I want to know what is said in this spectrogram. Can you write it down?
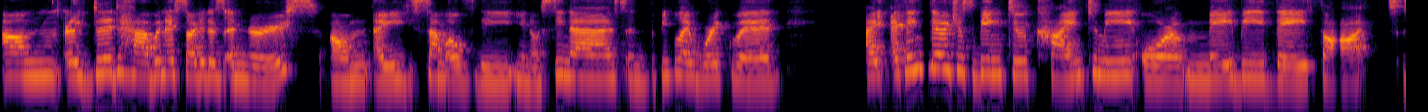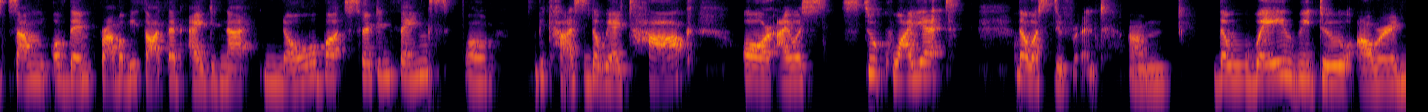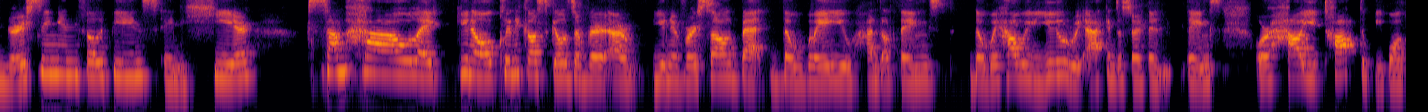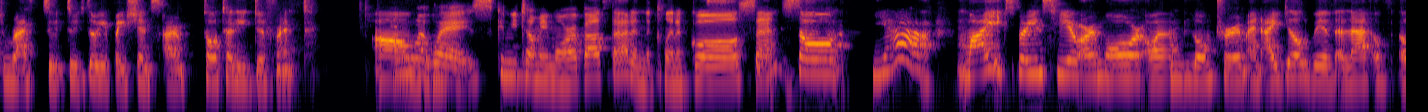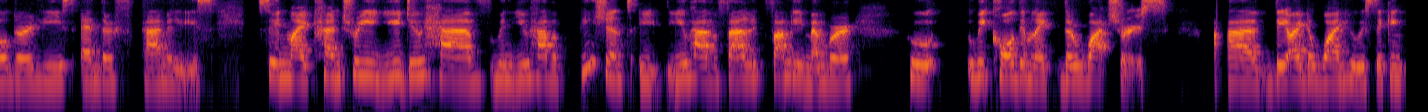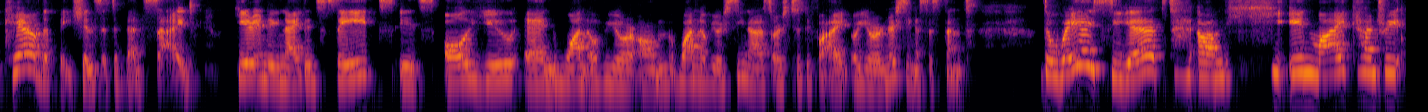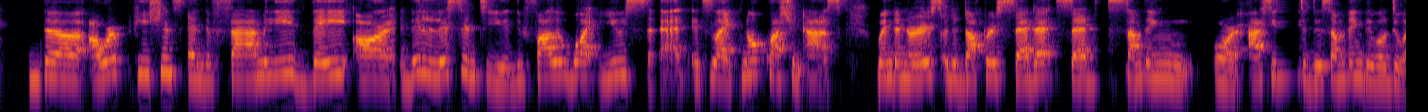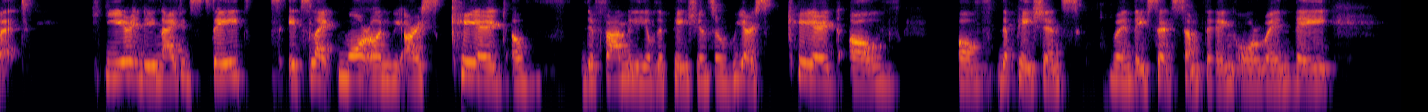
um, I did have when I started as a nurse. Um, I some of the you know CNAs and the people I work with I, I think they're just being too kind to me, or maybe they thought some of them probably thought that I did not know about certain things. Well, because the way I talk, or I was too quiet, that was different. Um, the way we do our nursing in Philippines and here, somehow like you know clinical skills are very are universal but the way you handle things the way how you react into certain things or how you talk to people to to, to, to your patients are totally different. Um, in what ways? Can you tell me more about that in the clinical sense? so yeah my experience here are more on long term and i deal with a lot of elderlies and their families so in my country you do have when you have a patient you have a family member who we call them like their watchers. Uh, they are the one who is taking care of the patients at the bedside. Here in the United States, it's all you and one of your um, one of your CNAs or certified or your nursing assistant. The way I see it, um, he, in my country, the our patients and the family they are they listen to you. They follow what you said. It's like no question asked. When the nurse or the doctor said it said something or asked you to do something they will do it. Here in the united states it's like more on we are scared of the family of the patients or we are scared of of the patients when they said something or when they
